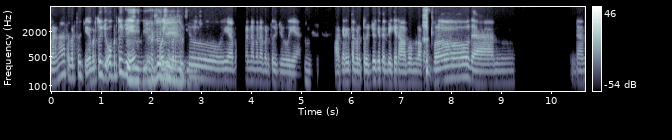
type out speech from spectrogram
Berenam atau bertujuh ya bertujuh oh bertujuh ya Tujuh, iya. oh Bertujuh iya ya. bertujuh iya benar-benar bertujuh ya. Akhirnya kita bertujuh kita bikin album Lovable dan dan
